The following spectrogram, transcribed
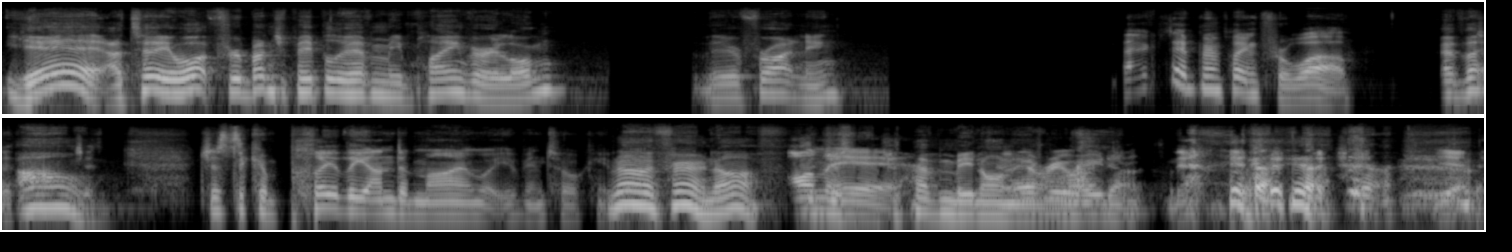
yeah, I tell you what, for a bunch of people who haven't been playing very long, they're frightening. Actually, I've been playing for a while. Have they? Just, Oh, just, just to completely undermine what you've been talking about. no, fair enough. On They air. haven't been on every week. yeah, The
